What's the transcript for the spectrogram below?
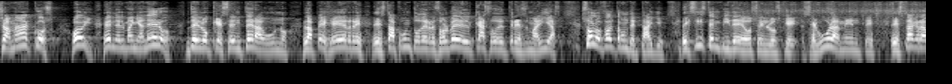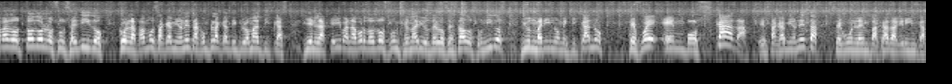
chamacos, hoy en el mañanero, de lo que se entera uno, la PGR está a punto de resolver el caso de Tres Marías. Solo falta un detalle. Existen videos en los que seguramente está grabado todo lo sucedido con la famosa camioneta con placas diplomáticas y en la que iban a bordo dos funcionarios de los Estados Unidos y un marino mexicano que fue emboscada esta camioneta según la embajada gringa.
